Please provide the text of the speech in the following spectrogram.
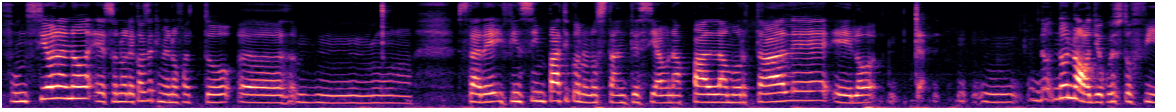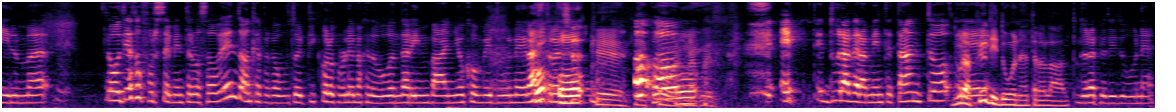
funzionano e sono le cose che mi hanno fatto mm, stare il film simpatico nonostante sia una palla mortale e lo... cioè, mm, no- non odio questo film. L'ho odiato forse mentre lo stavo vedendo, anche perché ho avuto il piccolo problema che dovevo andare in bagno come Dune l'altro Oh, oh. giorno. Che, Oh, che oh. questo. E, e dura veramente tanto. Dura e- più di Dune, tra l'altro. Dura più di Dune.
